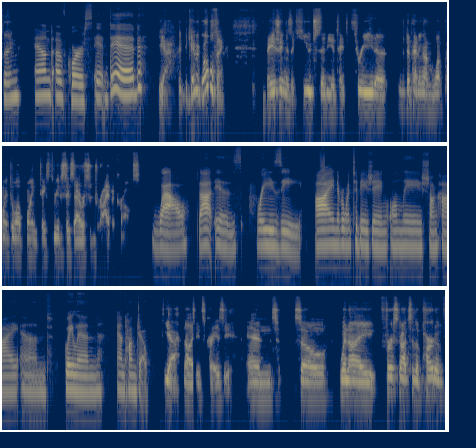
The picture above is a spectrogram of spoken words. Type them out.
thing. And of course, it did. Yeah, it became a global thing. Beijing is a huge city. It takes three to, depending on what point to what point, it takes three to six hours to drive across. Wow, that is crazy. I never went to Beijing, only Shanghai and Guilin and Hangzhou. Yeah, no, it's crazy. And so when I first got to the part of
